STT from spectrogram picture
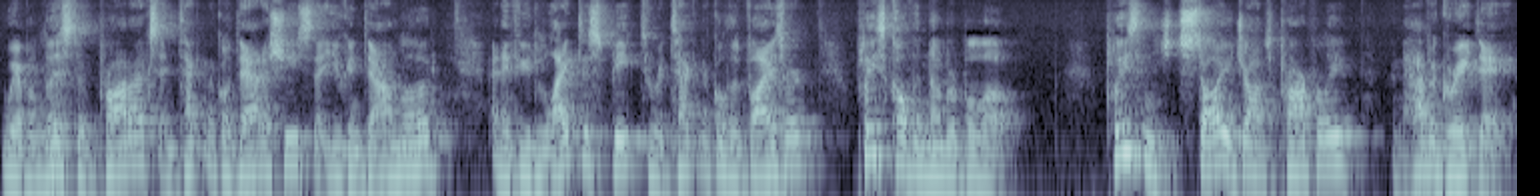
We have a list of products and technical data sheets that you can download. And if you'd like to speak to a technical advisor, please call the number below. Please install your jobs properly and have a great day.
